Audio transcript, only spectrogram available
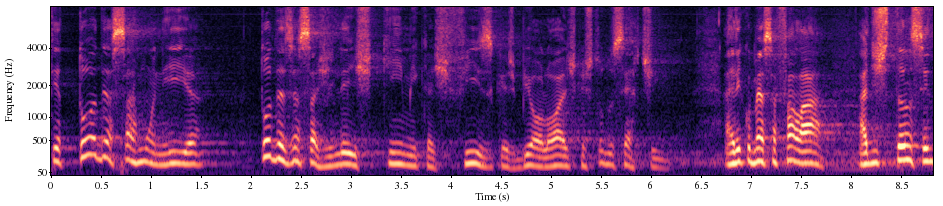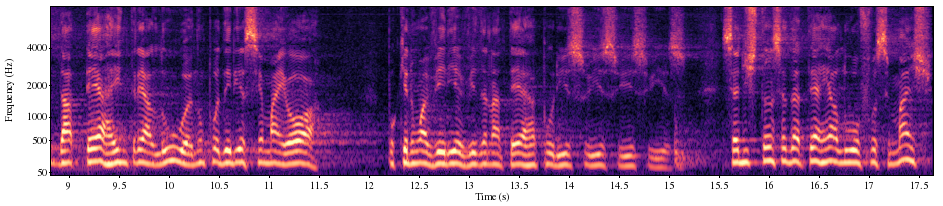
ter toda essa harmonia, todas essas leis químicas, físicas, biológicas, tudo certinho. Aí ele começa a falar: a distância da Terra entre a Lua não poderia ser maior, porque não haveria vida na Terra por isso, isso, isso, isso. Se a distância da Terra e a Lua fosse mais,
